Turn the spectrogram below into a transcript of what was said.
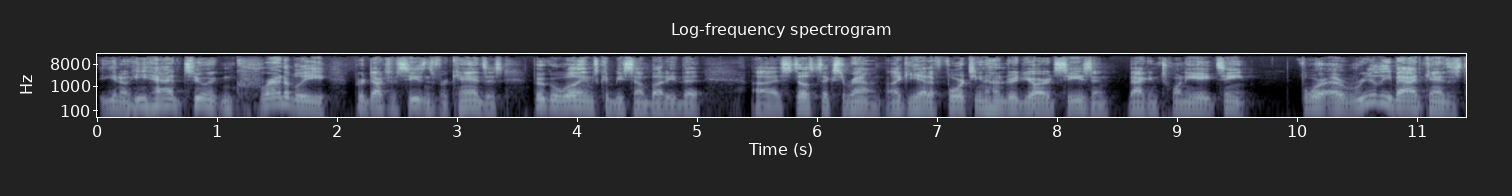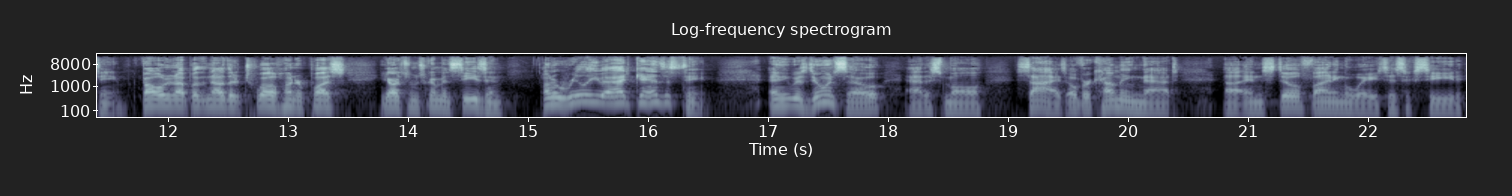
you know, he had two incredibly productive seasons for Kansas. Pooka Williams could be somebody that uh, still sticks around. Like he had a 1,400 yard season back in 2018 for a really bad Kansas team. Followed it up with another 1,200 plus yards from scrimmage season on a really bad Kansas team. And he was doing so at a small size, overcoming that uh, and still finding a way to succeed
